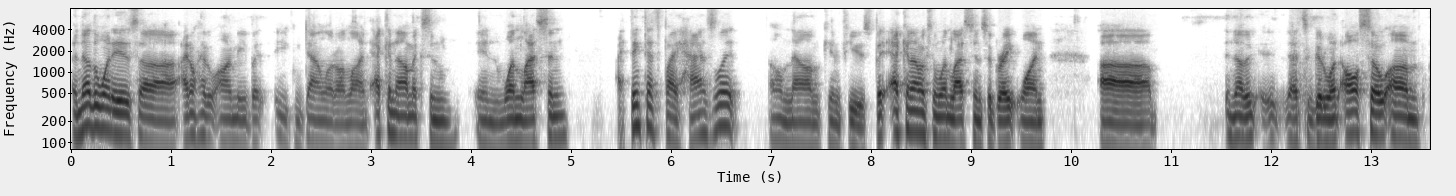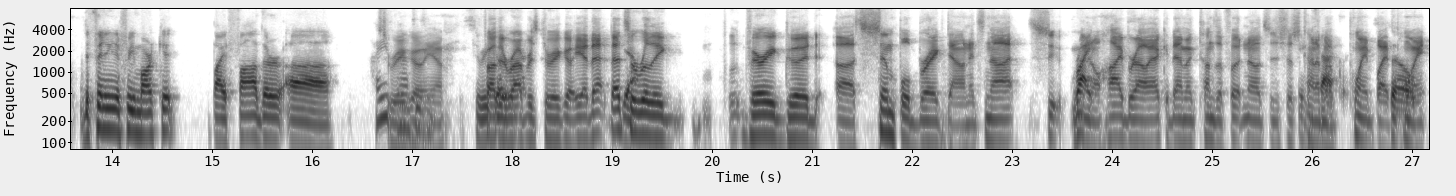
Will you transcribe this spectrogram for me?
another one is uh, I don't have it on me, but you can download online. Economics in in one lesson. I think that's by Hazlitt. Oh, now I'm confused. But Economics in one lesson is a great one. Uh, another that's a good one. Also, um, defending the free market by Father uh Sirico, yeah. Sirico, Father yeah. Robert Sirico. Yeah, that that's yeah. a really very good uh simple breakdown. It's not you right. know highbrow academic tons of footnotes. It's just exactly. kind of a point by so, point.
